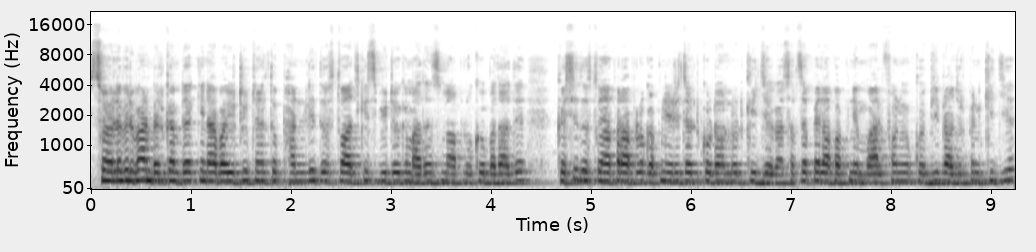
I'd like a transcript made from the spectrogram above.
So hello everyone, welcome back in our YouTube channel. तो फाइनली दोस्तों, आज की इस वीडियो के माध्यम से मैं आप लोग को बता दें, कैसे दोस्तों यहाँ पर आप लोग अपने रिज़ल्ट को डाउनलोड कीजिएगा। सबसे पहले आप अपने मोबाइल फ़ोन में कोई भी ब्राउज़र ओपन कीजिए।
